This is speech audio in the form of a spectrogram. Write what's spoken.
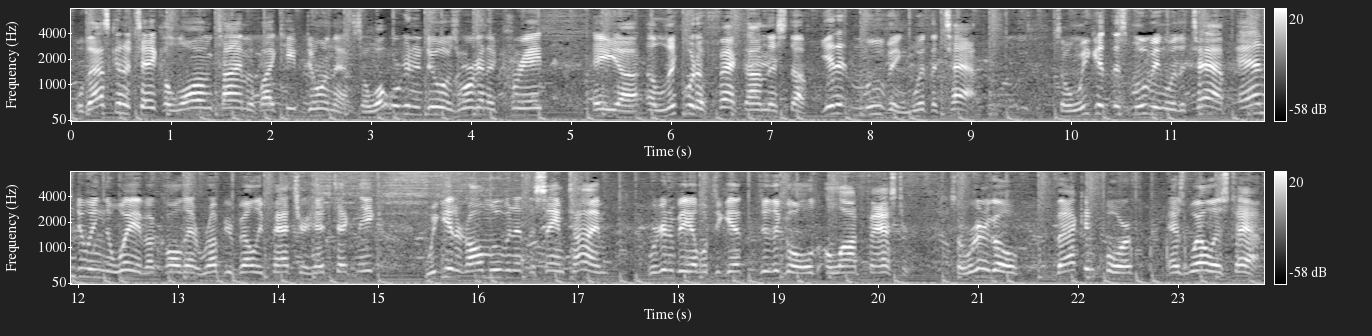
Well, that's gonna take a long time if I keep doing that. So what we're gonna do is we're gonna create a, uh, a liquid effect on this stuff. Get it moving with a tap. So So when we get this moving with a tap and doing the wave, I call that rub your belly, pat your head technique. We get it all moving at the same time. We're gonna be able to get to the gold a lot faster. So we're gonna go back and forth as well as tap.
